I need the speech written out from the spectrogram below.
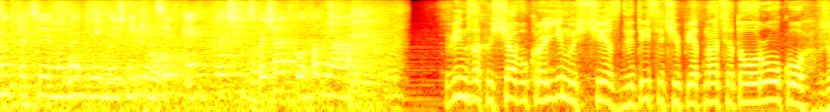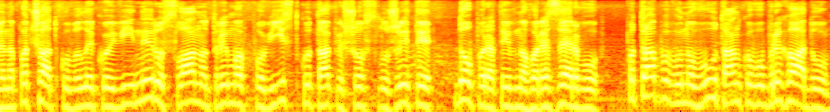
Ми працюємо на дві нижні кінцівки. Спочатку одна, Він захищав Україну ще з 2015 року. Вже на початку великої війни Руслан отримав повістку та пішов служити до оперативного резерву. Потрапив у нову танкову бригаду.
